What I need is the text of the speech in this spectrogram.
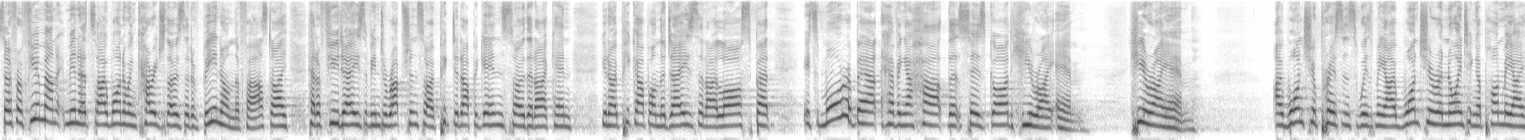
So, for a few minutes, I want to encourage those that have been on the fast. I had a few days of interruption, so I've picked it up again so that I can, you know, pick up on the days that I lost. But it's more about having a heart that says, God, here I am. Here I am. I want your presence with me. I want your anointing upon me. I,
